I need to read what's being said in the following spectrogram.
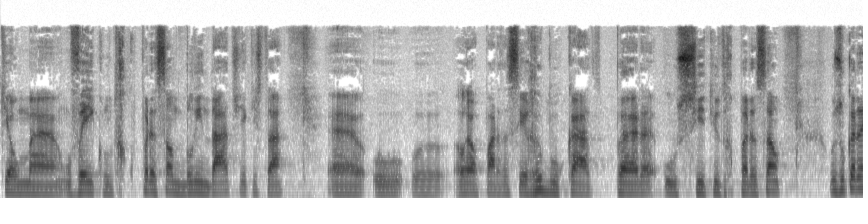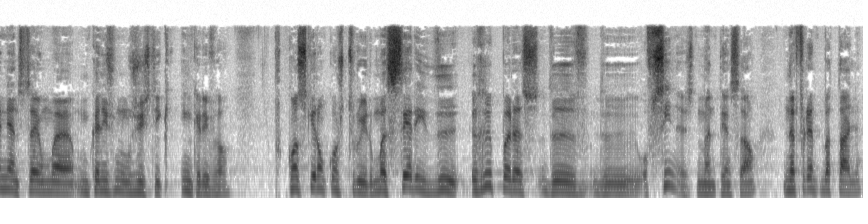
que é uma, um veículo de recuperação de blindados, e aqui está uh, o, o, a Leopard a ser rebocado para o sítio de reparação. Os ucranianos têm uma, um mecanismo logístico incrível porque conseguiram construir uma série de, de, de oficinas de manutenção na frente de batalha,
